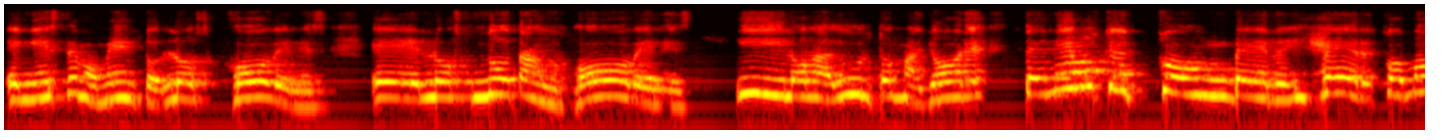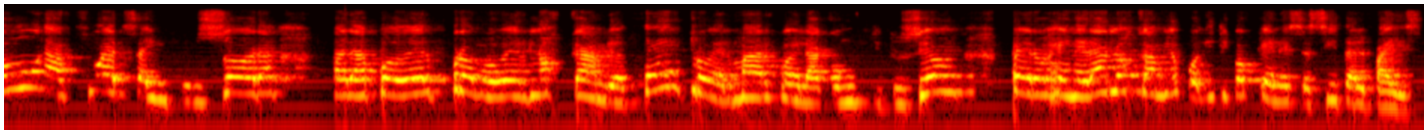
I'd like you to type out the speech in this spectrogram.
en este momento, los jóvenes, eh, los no tan jóvenes, y los adultos mayores, tenemos que converger como una fuerza impulsora para poder promover los cambios dentro del marco de la Constitución, pero generar los cambios políticos que necesita el país.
